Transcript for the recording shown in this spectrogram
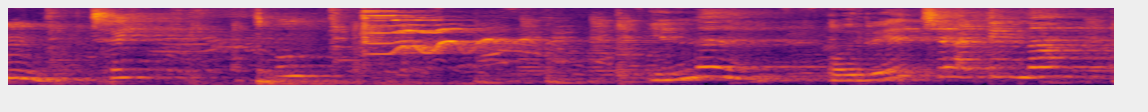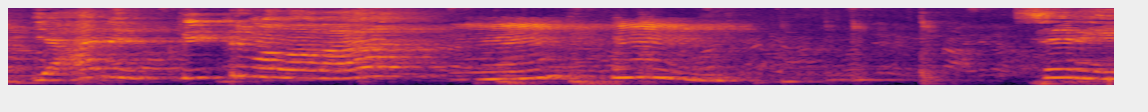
ம், சை போ. என்ன? ஒரே சாட்டிங் தான்? யாரு? பீட்ரு மாமாவா? ம், ம். சரி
